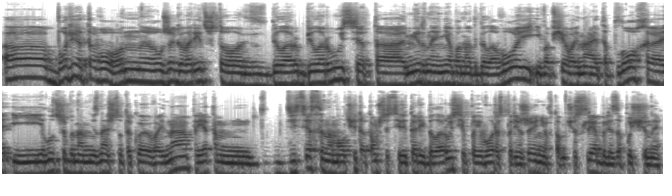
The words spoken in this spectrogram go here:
А, более того, он э, уже говорит, что Беларусь — это мирное небо над головой, и вообще война — это плохо, и лучше бы нам не знать, что такое война. При этом, естественно, молчит о том, что с территории Беларуси по его распоряжению в том числе были запущены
